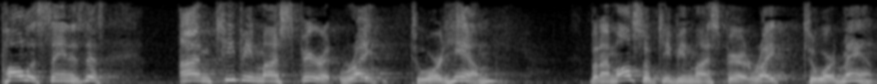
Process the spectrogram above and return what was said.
Paul is saying is this I'm keeping my spirit right toward him, but I'm also keeping my spirit right toward man.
